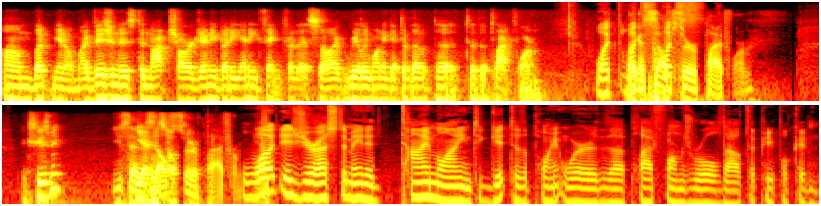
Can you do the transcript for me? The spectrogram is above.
Um, but you know, my vision is to not charge anybody anything for this, so I really want to get to the, the to the platform. What like a self-serve platform? Excuse me. You said yeah, self-serve, self-serve platform. What yeah. is your estimated timeline to get to the point where the platform's rolled out that people could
